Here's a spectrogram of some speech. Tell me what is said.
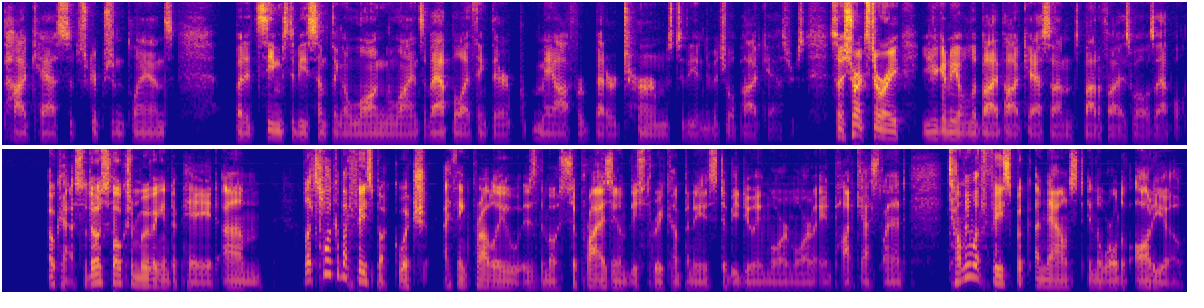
podcast subscription plans. But it seems to be something along the lines of Apple. I think they may offer better terms to the individual podcasters. So, short story, you're going to be able to buy podcasts on Spotify as well as Apple. Okay, so those folks are moving into paid. Um, Let's talk about Facebook, which I think probably is the most surprising of these three companies to be doing more and more in podcast land. Tell me what Facebook announced in the world of audio.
